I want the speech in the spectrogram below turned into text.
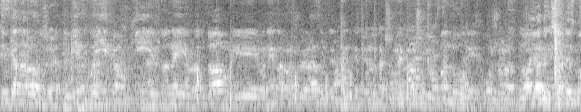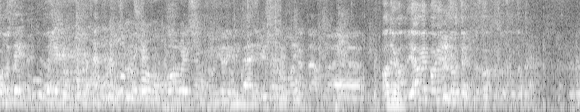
Жінка народжує. І він поїхав в Київ до неї в роддом, і вони народжують разом дити- дитину, так що ми трошки обманули Ужгород. Ну, а я я не зможу замінити. Попович, Ой, Віталій, що може там. е, Пане Іване, я відповім коротенько, з вашого дозволу. Добре? Ви.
